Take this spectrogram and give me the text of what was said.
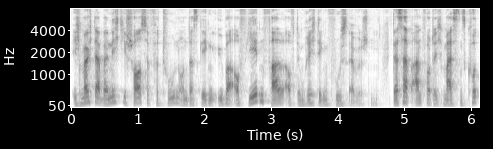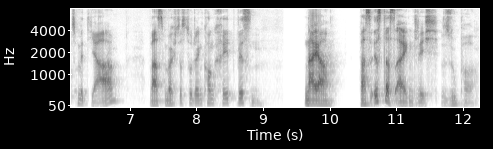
Ich möchte aber nicht die Chance vertun und das Gegenüber auf jeden Fall auf dem richtigen Fuß erwischen. Deshalb antworte ich meistens kurz mit Ja. Was möchtest du denn konkret wissen? Naja, was ist das eigentlich? Super.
